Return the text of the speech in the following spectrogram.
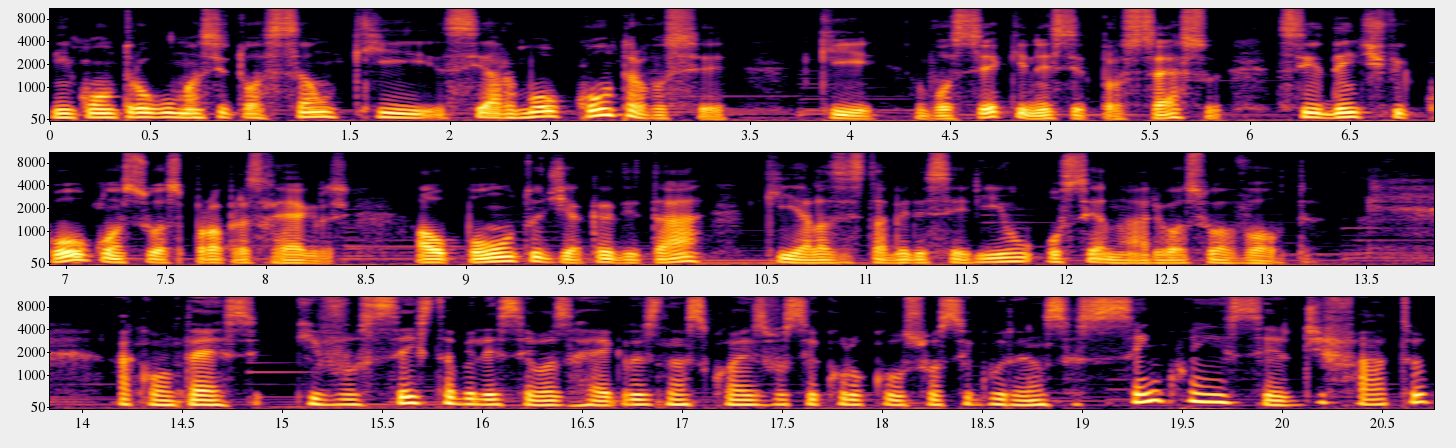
encontrou uma situação que se armou contra você, que você que nesse processo se identificou com as suas próprias regras, ao ponto de acreditar que elas estabeleceriam o cenário à sua volta. Acontece que você estabeleceu as regras nas quais você colocou sua segurança sem conhecer de fato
